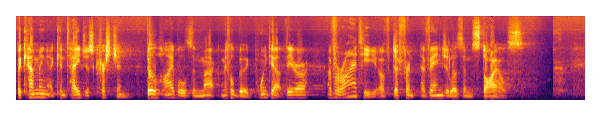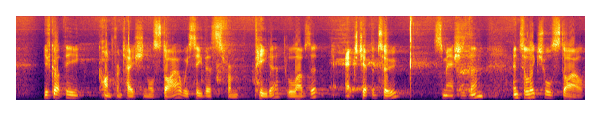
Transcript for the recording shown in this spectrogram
Becoming a Contagious Christian, Bill Hybels and Mark Mittelberg point out there are a variety of different evangelism styles. You've got the confrontational style. We see this from Peter, loves it. Acts chapter 2, smashes them. Intellectual style.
